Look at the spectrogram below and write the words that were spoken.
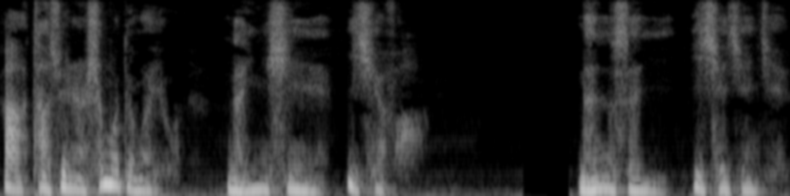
啊！他虽然什么都没有，能现一切法，能生一切境界，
